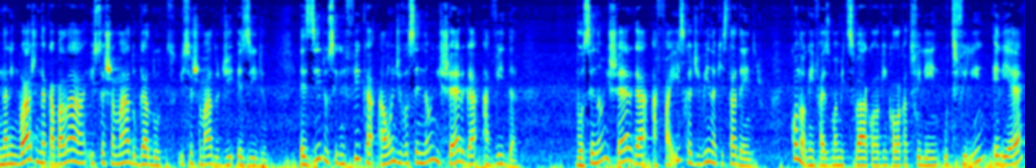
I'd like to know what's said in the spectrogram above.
Na linguagem da Kabbalah, isso é chamado galut, isso é chamado de exílio. Exílio significa aonde você não enxerga a vida. Você não enxerga a faísca divina que está dentro. Quando alguém faz uma mitzvah, quando alguém coloca tefilin, o tefilin, ele é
